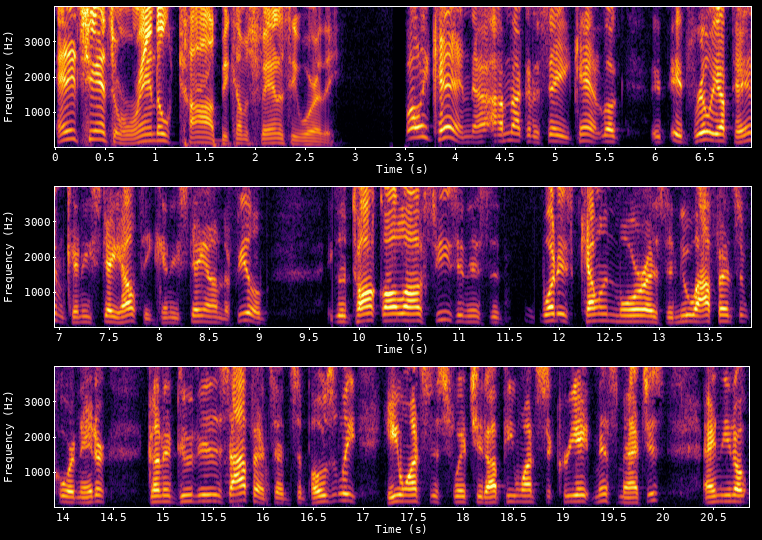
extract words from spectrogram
Any chance Randall Cobb becomes fantasy worthy? Well, he can. I'm not going to say he can't. Look, it, it's really up to him. Can he stay healthy? Can he stay on the field? The talk all off season is that what is Kellen Moore as the new offensive coordinator going to do to this offense? And supposedly he wants to switch it up. He wants to create mismatches. And, you know,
